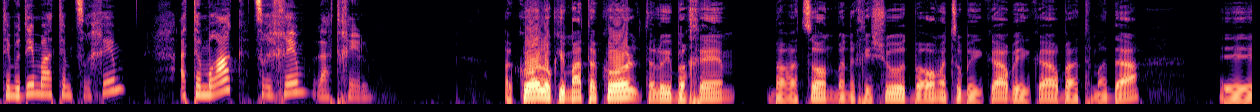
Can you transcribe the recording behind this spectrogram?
אתם יודעים מה אתם צריכים? אתם רק צריכים להתחיל. הכל או כמעט הכל תלוי בכם, ברצון, בנחישות, באומץ ובעיקר, בעיקר בהתמדה. אה,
